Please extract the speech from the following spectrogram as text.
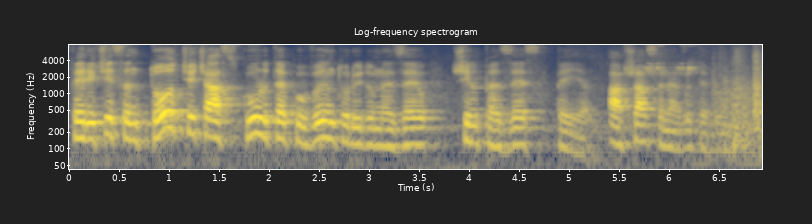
Fericiți sunt toți cei ce ascultă cuvântul lui Dumnezeu și îl păzesc pe el. Așa să ne ajute Dumnezeu.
